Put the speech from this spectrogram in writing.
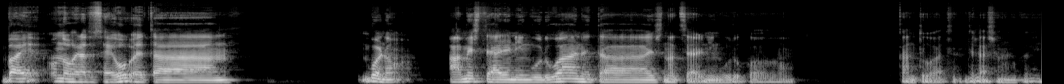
bai, ondo geratu zaigu, eta bueno, amestearen inguruan eta esnatzearen inguruko kantu bat dela esan nuke.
